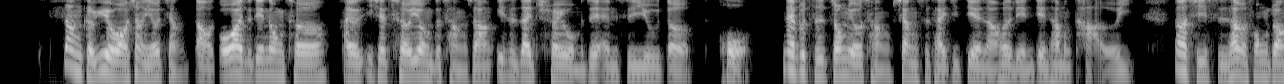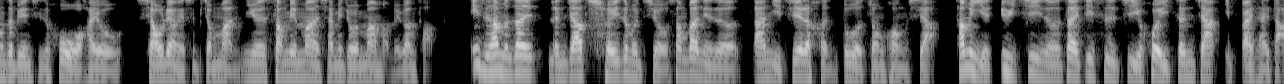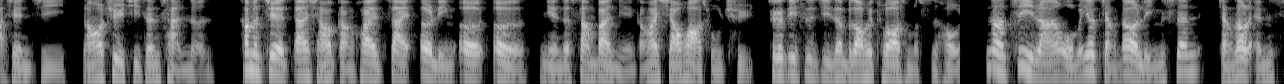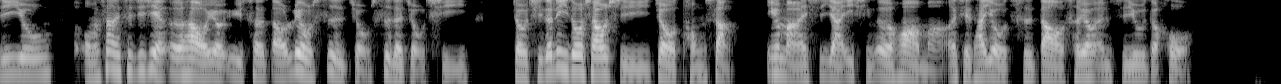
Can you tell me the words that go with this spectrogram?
上个月我好像也有讲到，国外的电动车还有一些车用的厂商一直在催我们这些 MCU 的货。那也不只是中游厂，像是台积电啊或者联电他们卡而已。那其实他们封装这边其实货还有销量也是比较慢，因为上面慢，下面就会慢嘛，没办法。因此，他们在人家催这么久，上半年的单也接了很多的状况下，他们也预计呢，在第四季会增加一百台打线机，然后去提升产能。他们接的单想要赶快在二零二二年的上半年赶快消化出去。这个第四季真不知道会拖到什么时候。那既然我们又讲到了铃声，讲到了 MCU，我们上一次机器人二号也有预测到六四九四的九旗，九旗的利多消息就同上。因为马来西亚疫情恶化嘛，而且他又有吃到车用 MCU 的货，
